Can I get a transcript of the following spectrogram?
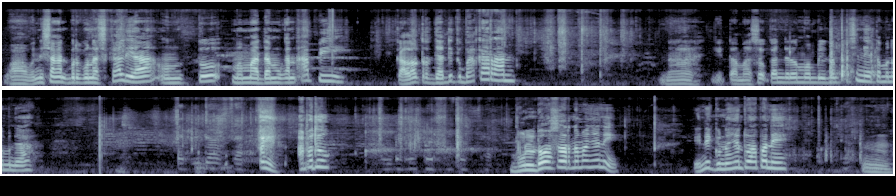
Wow, ini sangat berguna sekali ya untuk memadamkan api kalau terjadi kebakaran. Nah, kita masukkan dalam mobil dan sini teman-teman ya. Eh, apa tuh? Bulldozer namanya nih. Ini gunanya tuh apa nih? Hmm.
